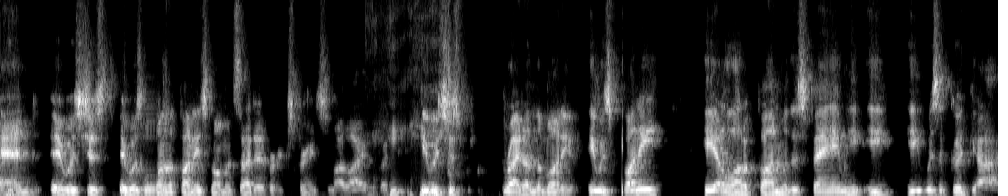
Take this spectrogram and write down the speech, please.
and it was just it was one of the funniest moments I'd ever experienced in my life. But he, he, he, was just right on the money. He was funny. He had a lot of fun with his fame. He he he was a good guy.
